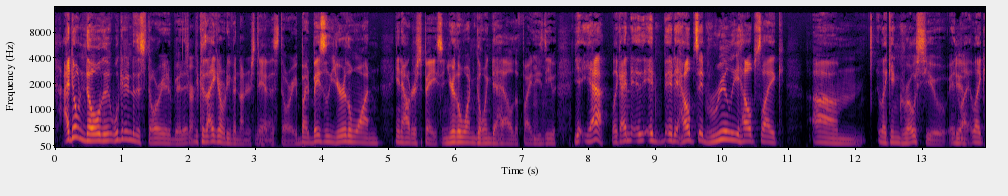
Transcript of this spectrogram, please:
I don't know that we'll get into the story in a minute Sure. because I don't even understand Yeah. the story. But basically, you're the one in outer space and you're the one going to hell to fight these Mm-hmm. demons. Yeah, yeah, like I, it, it helps. It really helps. Like, um like engross you in Yeah. like like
